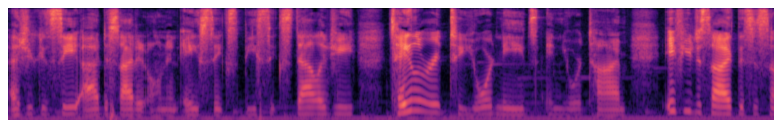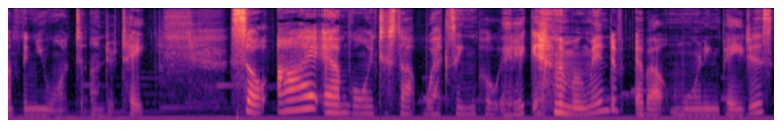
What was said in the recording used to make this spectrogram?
As you can see, I decided on an A6 B6 Stalogy. Tailor it to your needs and your time if you decide this is something you want to undertake. So I am going to stop waxing poetic at the moment about morning pages.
